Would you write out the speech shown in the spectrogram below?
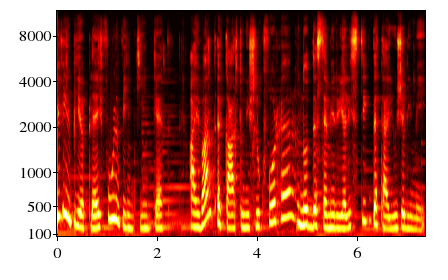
She will be a playful winking cat. I want a cartoonish look for her, not the semi-realistic that I usually make.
